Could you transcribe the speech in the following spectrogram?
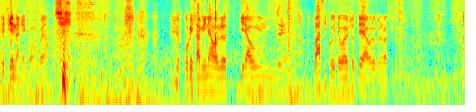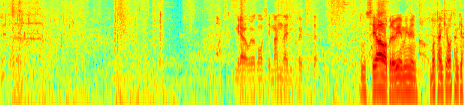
Defiendan, eh, como puedan. Sí. Porque esa mina, boludo, te tira un básico y te one-shotea, boludo, con el básico. Mirá, boludo, cómo se manda el hijo de puta. Un cebado, pero bien, bien, bien. Vos tanqueá, vos tanqueá.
